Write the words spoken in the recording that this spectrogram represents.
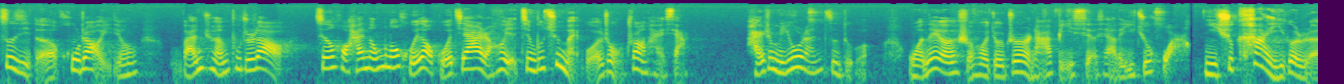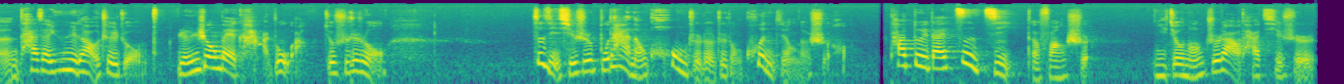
自己的护照已经完全不知道今后还能不能回到国家，然后也进不去美国的这种状态下，还这么悠然自得？我那个时候就真是拿笔写下了一句话：你去看一个人，他在遇到这种人生被卡住啊，就是这种。自己其实不太能控制的这种困境的时候，他对待自己的方式，你就能知道他其实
